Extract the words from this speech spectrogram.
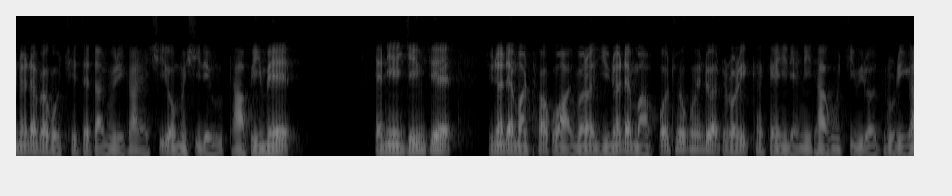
United ဘက်ကိုချိတ်ဆက်တာမျိုးတွေကလည်းရှိတော့မရှိသေးဘူးဒါပေမဲ့ Daniel James ရဲ့ United မှာထွက်ခွာပြီးတော့ United မှာပွဲထွက်ခွင့်အတွက်တော်တော်လေးခက်ခဲနေတဲ့အနေအထားကိုကြည့်ပြီးတော့သူတို့တွေက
